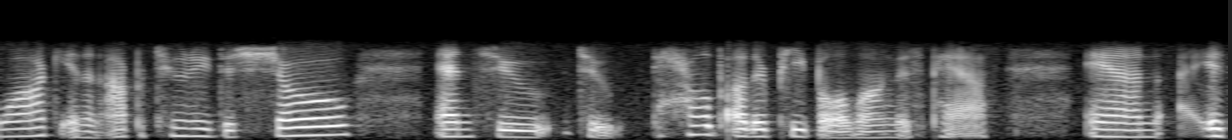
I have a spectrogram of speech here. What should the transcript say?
walk in an opportunity to show and to to help other people along this path. And it's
